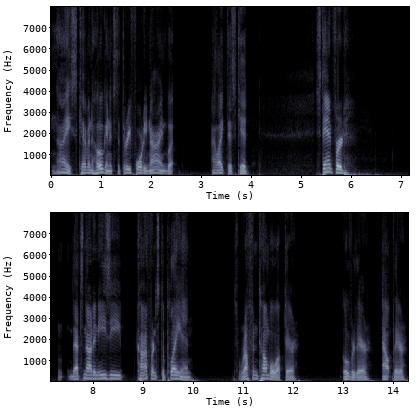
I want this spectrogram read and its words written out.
Nice. Kevin Hogan. It's the 349, but I like this kid. Stanford, that's not an easy conference to play in. It's rough and tumble up there, over there, out there.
